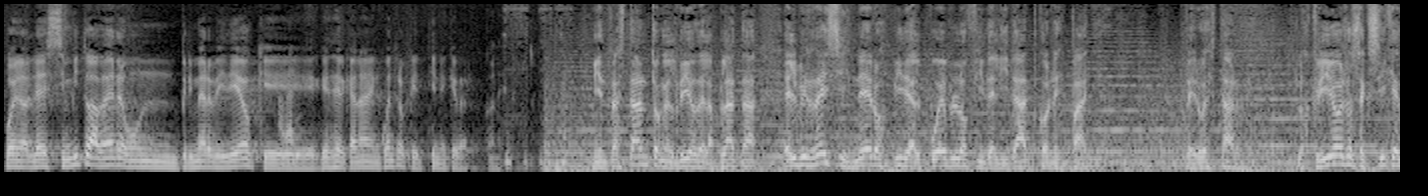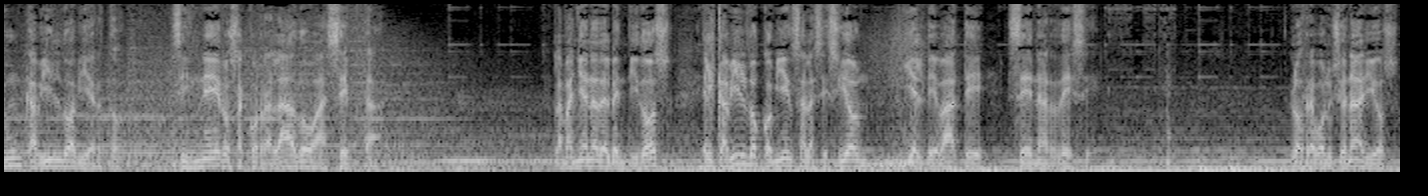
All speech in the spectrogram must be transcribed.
Bueno, les invito a ver un primer video que, es del canal Encuentro que tiene que ver con esto. Mientras tanto, en el Río de la Plata, el virrey Cisneros pide al pueblo fidelidad con España. Pero es tarde. Los criollos exigen un cabildo abierto. Cisneros acorralado acepta. La mañana del 22, el cabildo comienza la sesión y el debate se enardece. Los revolucionarios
